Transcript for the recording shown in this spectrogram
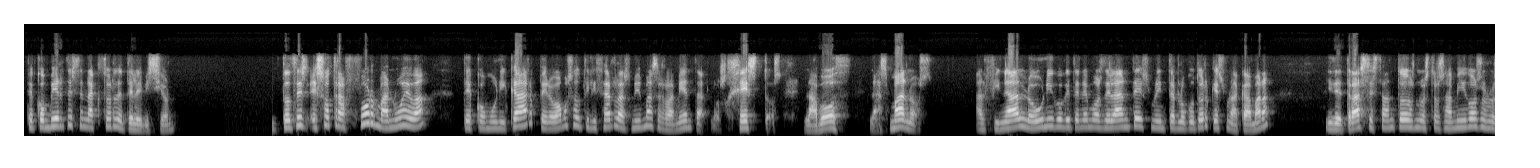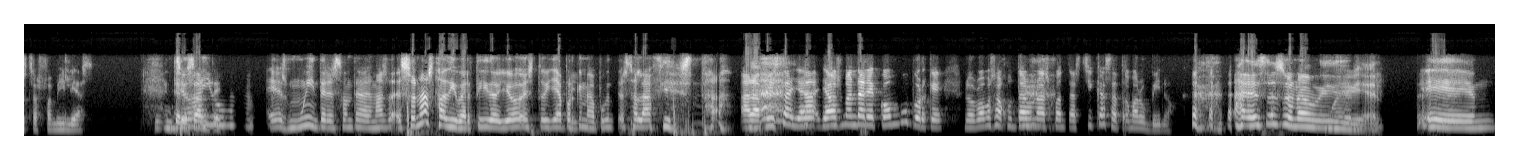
te conviertes en actor de televisión. Entonces, es otra forma nueva de comunicar, pero vamos a utilizar las mismas herramientas, los gestos, la voz, las manos. Al final, lo único que tenemos delante es un interlocutor que es una cámara y detrás están todos nuestros amigos o nuestras familias. Interesante. es muy interesante, además. Suena hasta divertido. Yo estoy ya porque me apuntes a la fiesta. A la fiesta ya, ya os mandaré combo porque nos vamos a juntar unas cuantas chicas a tomar un vino. Eso suena muy, muy bien. Eh,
